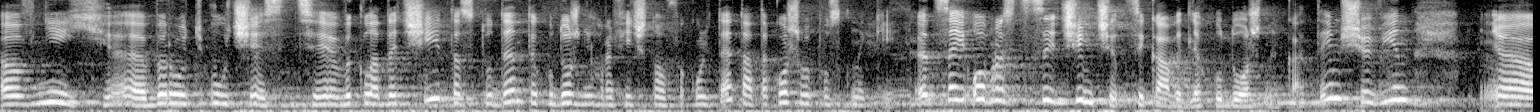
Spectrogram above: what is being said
Е, В ній беруть участь викладачі та студенти художньо-графічного факультету, а також випускники. Цей образ чим чи- цікавий для художника? Тим, що він е,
